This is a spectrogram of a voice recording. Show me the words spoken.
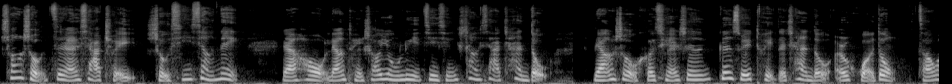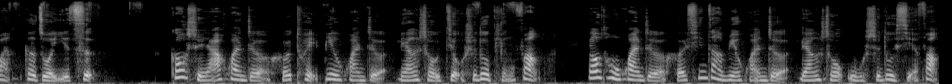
双手自然下垂，手心向内，然后两腿稍用力进行上下颤抖，两手和全身跟随腿的颤抖而活动，早晚各做一次。高血压患者和腿病患者两手九十度平放，腰痛患者和心脏病患者两手五十度斜放。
